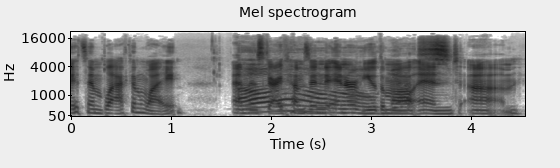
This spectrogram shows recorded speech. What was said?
It's in black and white, and this guy comes in to interview Oh, them all, yes. and um,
